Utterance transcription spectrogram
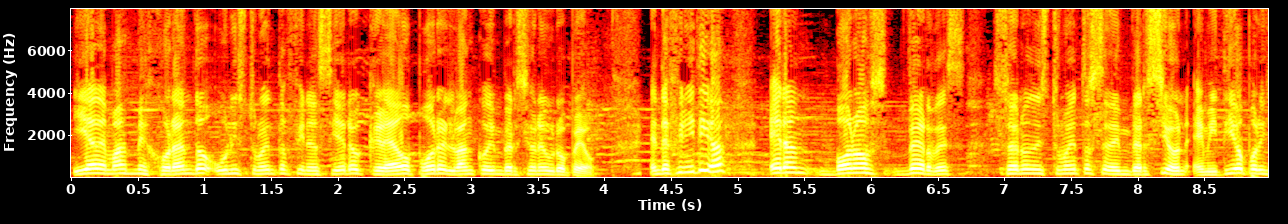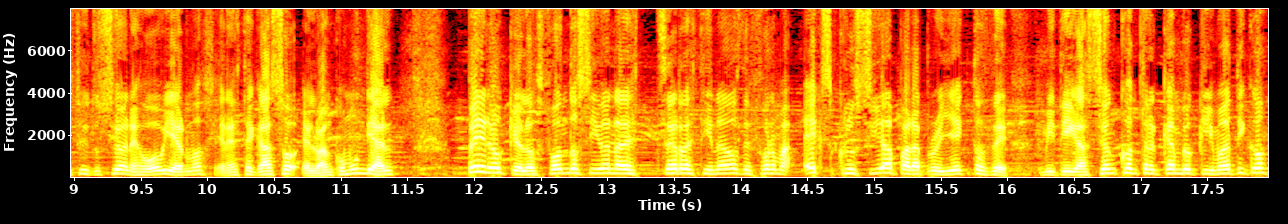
y además mejorando un instrumento financiero creado por el Banco de Inversión Europeo. En definitiva, eran bonos verdes, son instrumentos de inversión emitidos por instituciones o gobiernos, en este caso el Banco Mundial, pero que los fondos iban a ser destinados de forma exclusiva para proyectos de mitigación contra el cambio climático,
